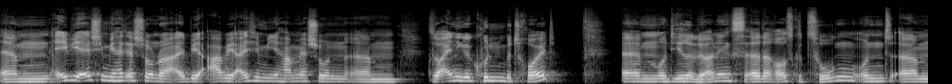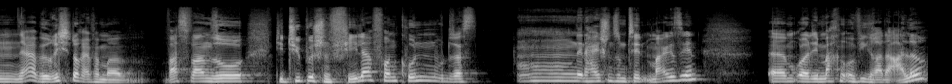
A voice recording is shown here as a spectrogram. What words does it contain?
Ähm, AB Alchemy hat ja schon, oder AB, AB Alchemy haben ja schon ähm, so einige Kunden betreut ähm, und ihre Learnings äh, daraus gezogen. Und ähm, ja, berichte doch einfach mal, was waren so die typischen Fehler von Kunden, wo du sagst, mm, den habe ich schon zum zehnten Mal gesehen. Ähm, oder die machen irgendwie gerade alle,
